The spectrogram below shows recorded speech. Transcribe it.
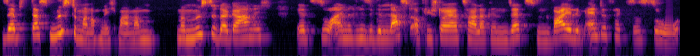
selbst das müsste man noch nicht mal. Man, man müsste da gar nicht jetzt so eine riesige Last auf die Steuerzahlerinnen setzen, weil im Endeffekt ist es so,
